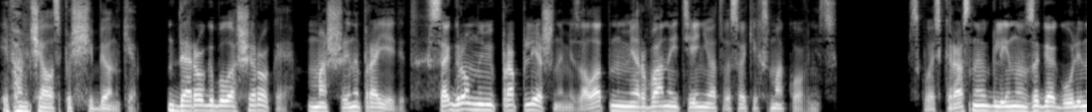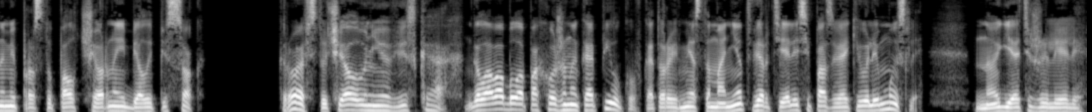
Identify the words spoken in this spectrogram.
и помчалась по щебенке. Дорога была широкая, машина проедет, с огромными проплешинами, залатанными рваной тенью от высоких смоковниц. Сквозь красную глину загогулинами проступал черный и белый песок. Кровь стучала у нее в висках, голова была похожа на копилку, в которой вместо монет вертелись и позвякивали мысли. Ноги отяжелели,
